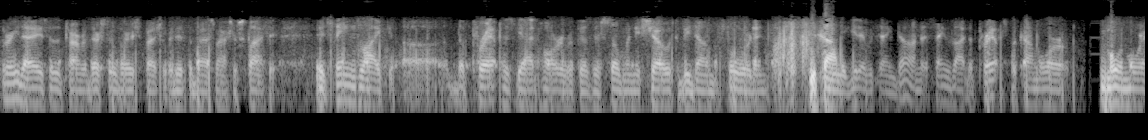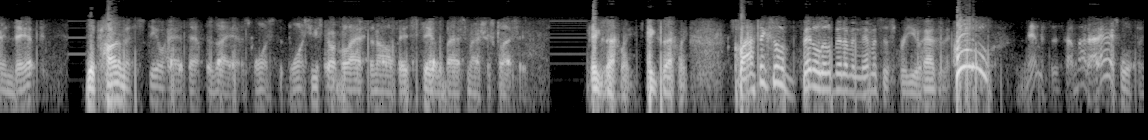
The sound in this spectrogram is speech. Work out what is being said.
three days of the tournament, they're still very special. It is the Bassmasters Classic. It seems like uh, the prep has gotten harder because there's so many shows to be done before it, and you're trying to get everything done. It seems like the prep's become more, more and more in depth. The tournament still has that pizzazz. Once once you start blasting off, it's still the Bassmasters Classic. Exactly, exactly. Classics have been a little bit of a nemesis for you, hasn't it? Nemesis, how about an ass whooping?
